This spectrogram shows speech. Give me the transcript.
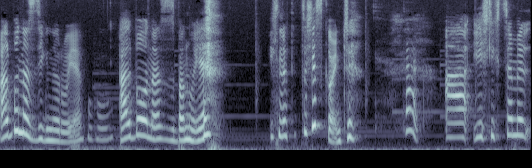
albo nas zignoruje, Mhm. albo nas zbanuje i na tym to się skończy. Tak. A jeśli chcemy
